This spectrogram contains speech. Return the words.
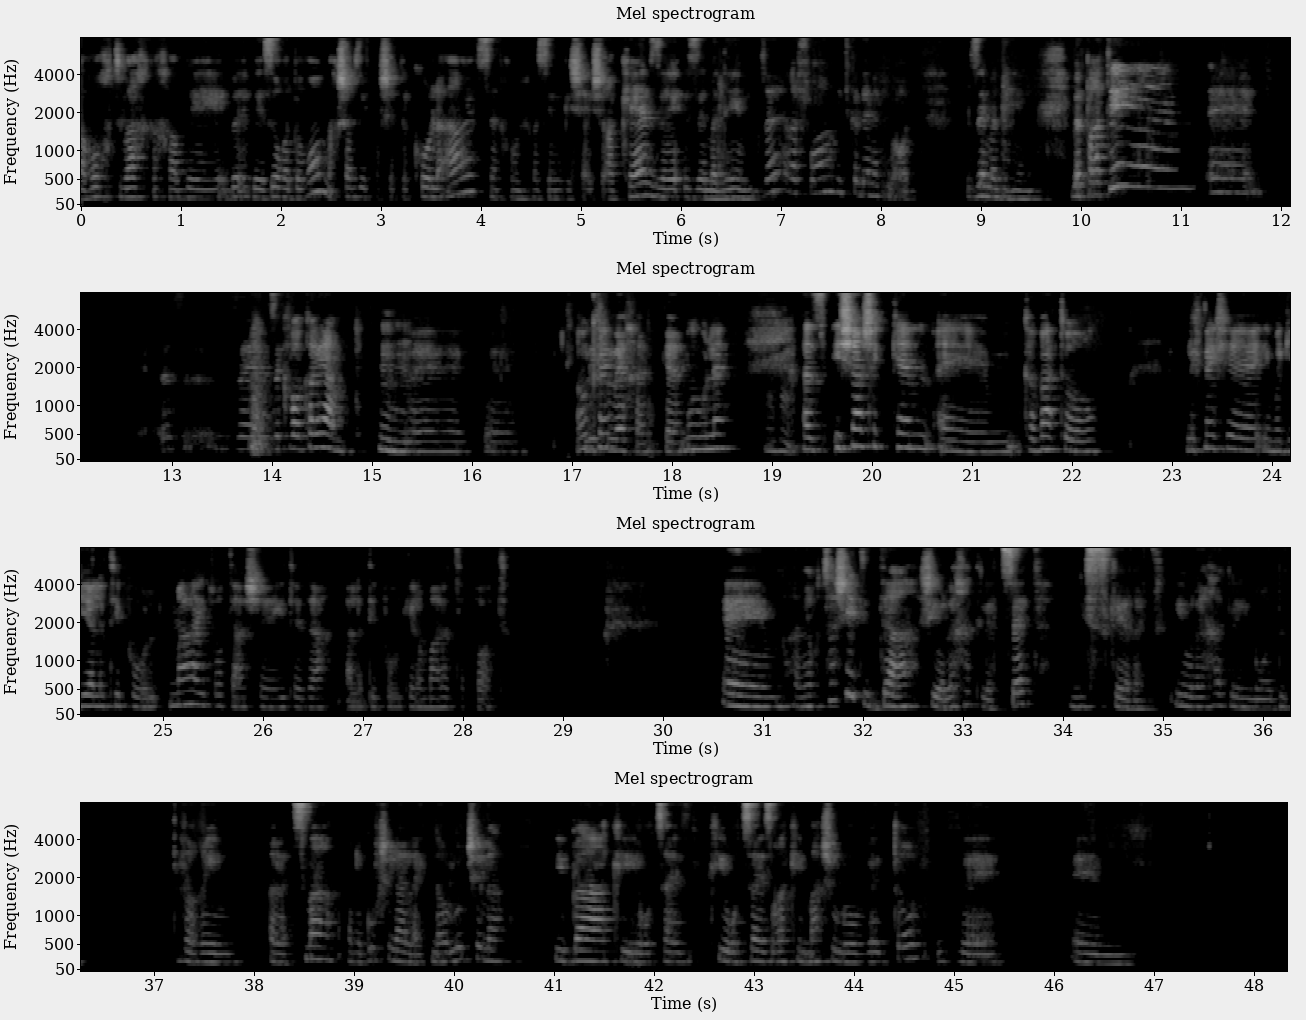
ארוך טווח ככה ב- ב- באזור הדרום, ועכשיו זה התפשט לכל הארץ, אנחנו נכנסים לגישה ישירה. כן, זה, זה מדהים. זה רפואה מתקדמת מאוד. זה מדהים. בפרטי, אה, אה, זה, זה כבר קיים. מהמם. אה, אה, אוקיי, לפני כן, כן. מעולה. מהמם. אז אישה שכן אה, קבעה תור, לפני שהיא מגיעה לטיפול, מה היית רוצה שהיא תדע על הטיפול? כאילו, מה לצפות? אמ, אני רוצה שהיא תדע שהיא הולכת לצאת נשכרת. היא הולכת ללמוד דברים על עצמה, על הגוף שלה, על ההתנהלות שלה. היא באה כי היא רוצה, כי היא רוצה עזרה כי משהו לא עובד טוב,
